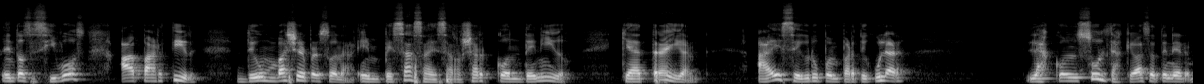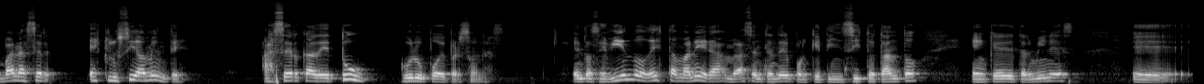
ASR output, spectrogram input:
Entonces, si vos a partir de un buyer persona empezás a desarrollar contenido que atraigan a ese grupo en particular, las consultas que vas a tener van a ser exclusivamente acerca de tu grupo de personas. Entonces, viendo de esta manera, me vas a entender por qué te insisto tanto en que determines eh,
